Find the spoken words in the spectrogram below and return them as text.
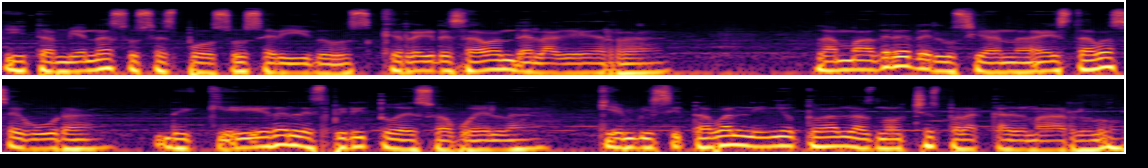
y también a sus esposos heridos que regresaban de la guerra. La madre de Luciana estaba segura de que era el espíritu de su abuela, quien visitaba al niño todas las noches para calmarlo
